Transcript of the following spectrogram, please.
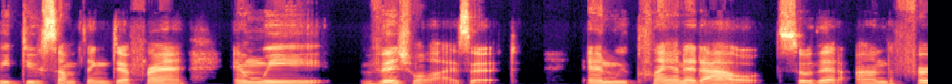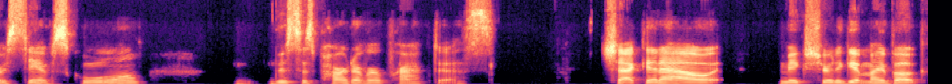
we do something different, and we visualize it and we plan it out so that on the first day of school, this is part of our practice. Check it out make sure to get my book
